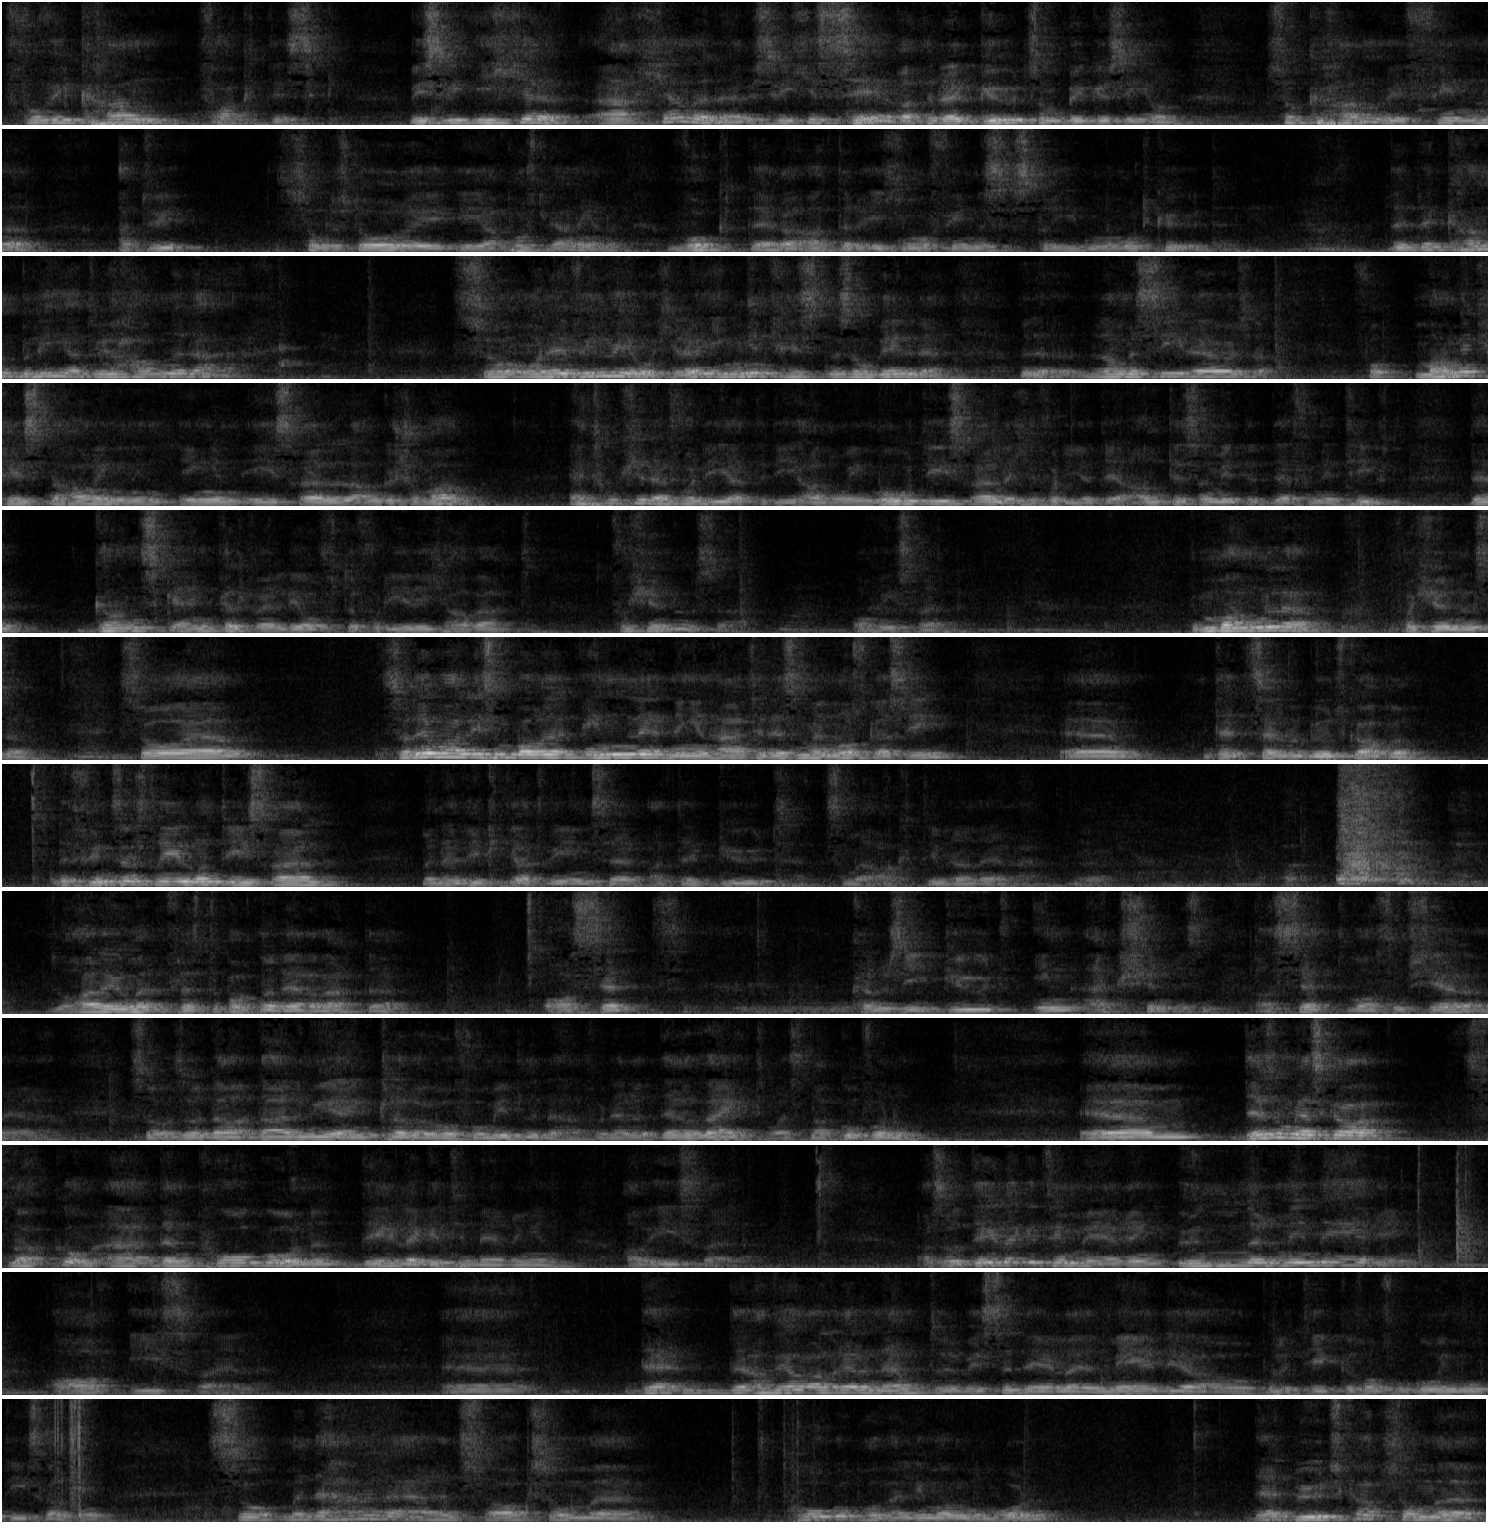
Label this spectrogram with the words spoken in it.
For vi kan faktisk, hvis vi ikke erkjenner det, hvis vi ikke ser at det er Gud som bygger Sion, så kan vi finne at vi som det står i, i apostelgjerningene Vokt dere at dere ikke må finnes stridende mot Gud. Det, det kan bli at vi havner der. Så, og det vil vi jo ikke. Det er ingen kristne som vil det. Men la meg si det også. For mange kristne har ingen, ingen Israel-engasjement. Jeg tror ikke det er fordi at de har noe imot Israel, ikke fordi at det er antisemitter. Definitivt. Det er ganske enkelt veldig ofte fordi det ikke har vært forkynnelse om Israel. Det mangler forkynnelse. Så eh, så det var liksom bare innledningen her til det som jeg nå skal si. Eh, til selve budskapet. Det fins en strid rundt Israel, men det er viktig at vi innser at det er Gud som er aktiv der nede. Nå har det jo flesteparten av dere vært der og har sett kan du si, Gud in action. liksom. Har sett hva som skjer der nede. Så, så da, da, er det mye enklere å formidle det her, for dere, dere veit hva jeg snakker om for noe. Um, det som jeg skal snakke om, er den pågående delegitimeringen av Israel. Altså delegitimering, underminering av Israel. Eh, det, det, vi har allerede nevnt visse deler, media og politikk og sånn som går imot Israel. på. Så, men det her er en sak som eh, pågår på veldig mange områder. Det er et budskap som, eh,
